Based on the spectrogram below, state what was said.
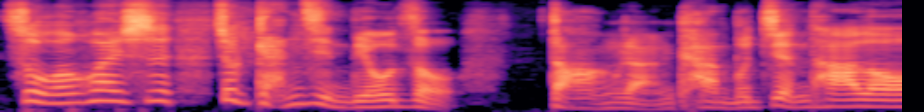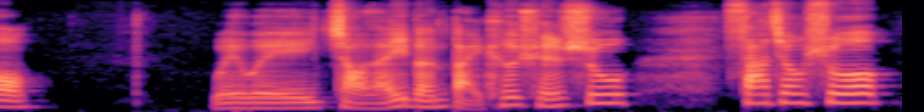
做完坏事就赶紧溜走，当然看不见他喽。”微微找来一本百科全书，撒娇说：“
